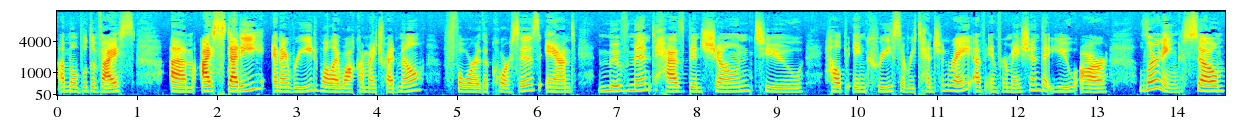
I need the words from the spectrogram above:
a mobile device. Um, I study and I read while I walk on my treadmill for the courses, and movement has been shown to help increase a retention rate of information that you are learning. So,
